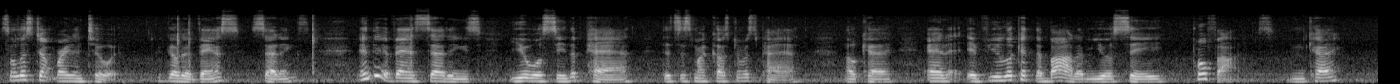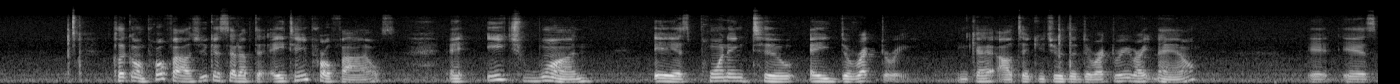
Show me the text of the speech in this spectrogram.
So let's jump right into it. We go to advanced settings. In the advanced settings you will see the path this is my customer's path. Okay. And if you look at the bottom, you'll see profiles. Okay. Click on profiles. You can set up to 18 profiles. And each one is pointing to a directory. Okay. I'll take you to the directory right now. It is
